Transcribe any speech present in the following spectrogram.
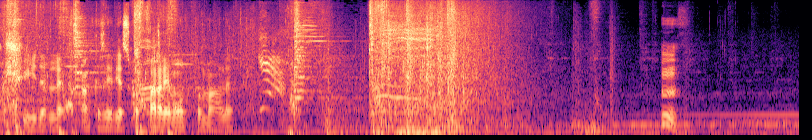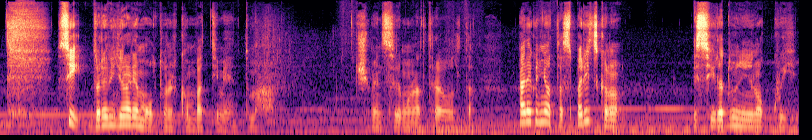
ucciderle, anche se riesco a parare molto male. Sì, dovrei migliorare molto nel combattimento, ma ci penseremo un'altra volta. Pare che ogni volta spariscano e si radunino qui.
